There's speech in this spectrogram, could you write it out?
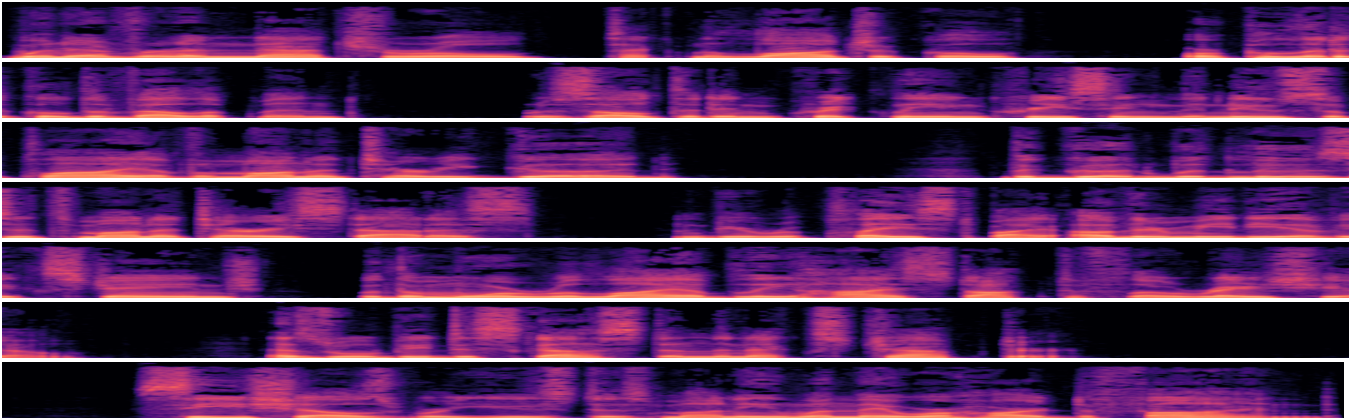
Whenever a natural, technological, or political development resulted in quickly increasing the new supply of a monetary good, the good would lose its monetary status and be replaced by other media of exchange with a more reliably high stock to flow ratio as will be discussed in the next chapter. Seashells were used as money when they were hard to find.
